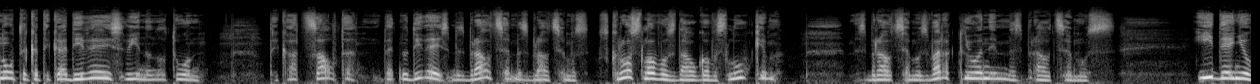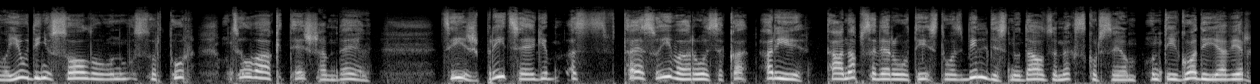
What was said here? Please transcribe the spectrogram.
Notika tikai divējas, viena no tom tika atcelta. Bet nu divējas mēs braucam, mēs braucam uz, uz Kroslovu, uz Daugavas lūkim. Mēs braucam uz Varakļonim, mēs braucam uz Īdeņu vai Jūdiņu solu un visur tur. Un cilvēki tiešām bija cīži priecīgi. Es tā esmu ievērojusi, ka arī tā apseverotīs tos bildes no daudzam ekskursijām. Un tī godi jau ir,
